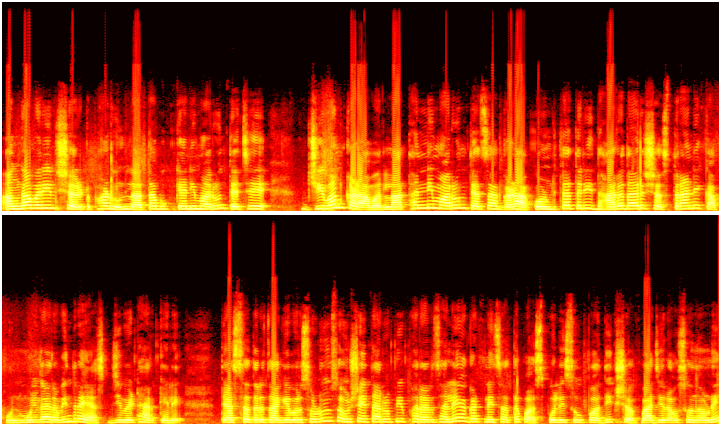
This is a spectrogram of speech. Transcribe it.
अंगावरील शर्ट फाडून लाताबुक्क्यांनी मारून त्याचे जीवन कळावर लाथांनी मारून त्याचा गळा कोणत्या तरी धारदार शस्त्राने कापून मुलगा रवींद्र यास जीवेठार केले. त्या सदर जागेवर सोडून संशयित आरोपी फरार झाले. या घटनेचा तपास पोलीस उपअधीक्षक बाजीराव सोनवणे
